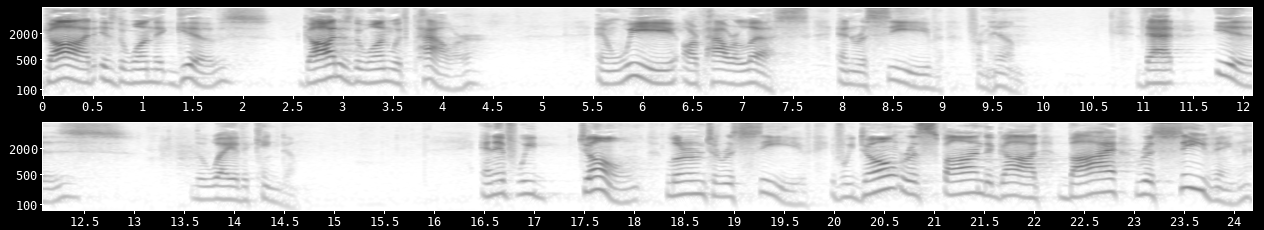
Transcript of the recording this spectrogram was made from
God is the one that gives, God is the one with power, and we are powerless and receive from Him. That is the way of the kingdom. And if we don't learn to receive, if we don't respond to God by receiving,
